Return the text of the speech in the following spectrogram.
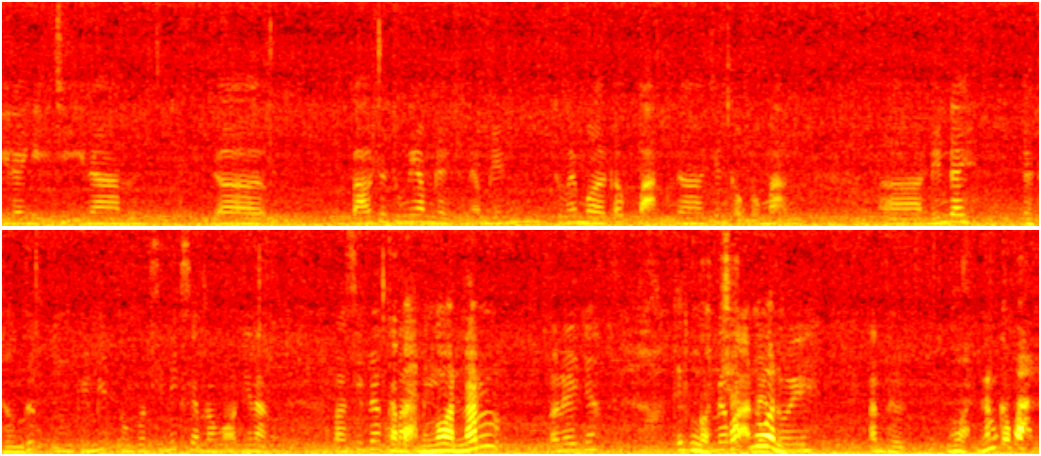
thì đề nghị chị là ờ, báo cho chúng em để chúng em đến chúng em mời các bạn ờ, trên cộng đồng mạng ờ, đến đây để thưởng thức cái mít dùng phân Sinic xem nó ngon như nào và xin phép các, các bạn ngon lắm. Ở đây nhé cái ngọt chắc bạn luôn. ăn thử. Ngọt lắm các bạn.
